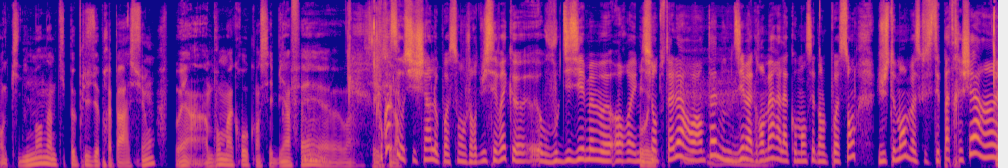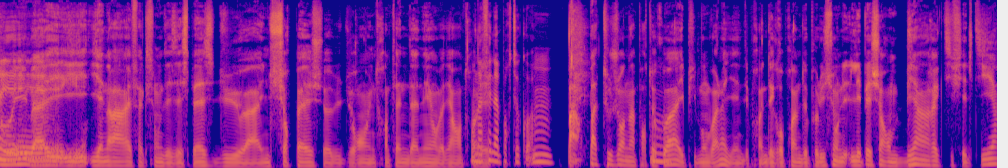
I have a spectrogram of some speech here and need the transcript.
donc qui demandent un petit peu plus de préparation. Ouais, un bon maquereau, quand c'est bien fait, Mm. euh, voilà, Pourquoi c'est aussi cher le poisson aujourd'hui? C'est vrai que euh, vous le disiez même hors émission Oui. tout à l'heure, en antenne, vous nous disiez ma grand-mère, elle a commencé dans le poisson justement parce que c'était pas très cher. hein, Oui, et- bah, et- il y a une raréfaction des espèces due à une surpêche euh, durant une trentaine d'années, on va dire entre On a les- fait n'importe quoi. Mm. pas, pas toujours n'importe Mm. quoi. Et puis bon, voilà, il y a des, gros problèmes de pollution. Les, les pêcheurs ont bien rectifié le tir.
